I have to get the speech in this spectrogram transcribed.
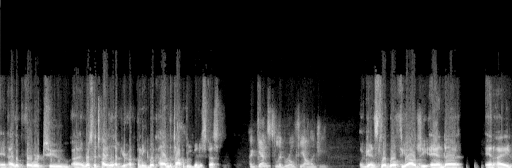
and I look forward to uh, what's the title of your upcoming book on the topic we've been discussing? Against liberal theology. Against liberal theology, and uh, and I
